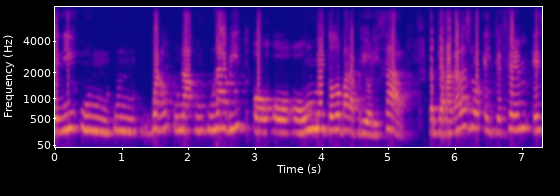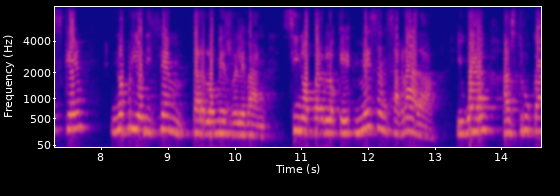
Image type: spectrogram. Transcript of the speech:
tenir un, un, bueno, una, un, un hàbit o, o, o un mètode per a prioritzar, perquè a vegades lo, el que fem és que no prioritzem per lo més rellevant, sinó per lo que més ens agrada. Igual ens truca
